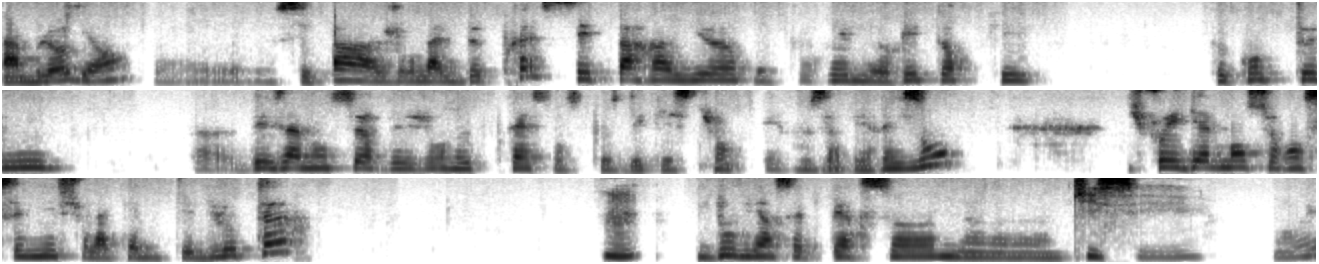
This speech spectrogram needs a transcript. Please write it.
Un blog, hein, euh, c'est pas un journal de presse. C'est par ailleurs, on pourrait me rétorquer que compte tenu euh, des annonceurs des journaux de presse, on se pose des questions et vous avez raison. Il faut également se renseigner sur la qualité de l'auteur. Mm. D'où vient cette personne euh, Qui c'est? Oui.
